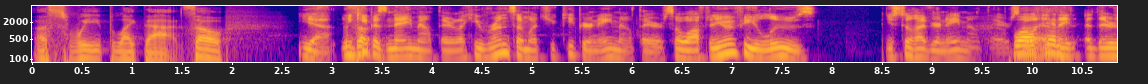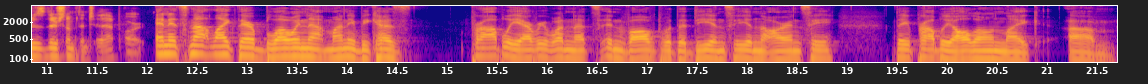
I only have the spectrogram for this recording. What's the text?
a sweep like that. So yeah you so- keep his name out there like he runs so much you keep your name out there so often even if you lose you still have your name out there so Well, and- they, there's there's something to that part And it's not like they're blowing that money because probably everyone that's involved with the DNC and the RNC, they probably all own like um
